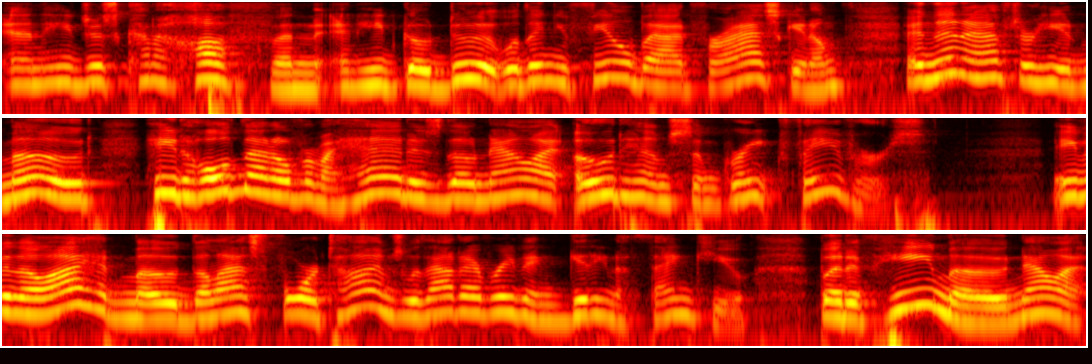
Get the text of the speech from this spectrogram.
and he'd just kind of huff and, and he'd go do it. Well, then you feel bad for asking him. And then after he had mowed, he'd hold that over my head as though now I owed him some great favors. Even though I had mowed the last four times without ever even getting a thank you. But if he mowed, now I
